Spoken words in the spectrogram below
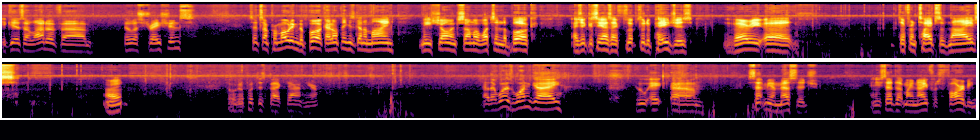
it gives a lot of uh, illustrations. Since I'm promoting the book, I don't think he's going to mind me showing some of what's in the book. As you can see, as I flip through the pages, very uh, different types of knives. All right. So we're going to put this back down here. Now there was one guy who um, sent me a message and he said that my knife was Farby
